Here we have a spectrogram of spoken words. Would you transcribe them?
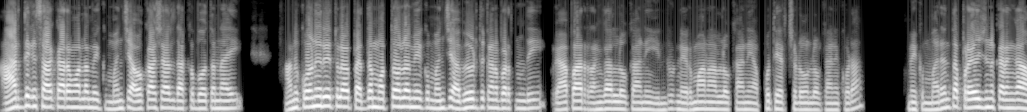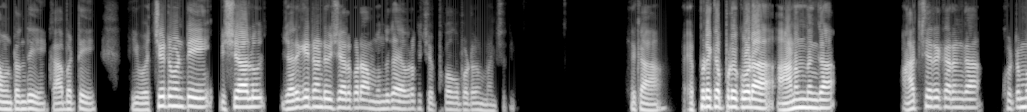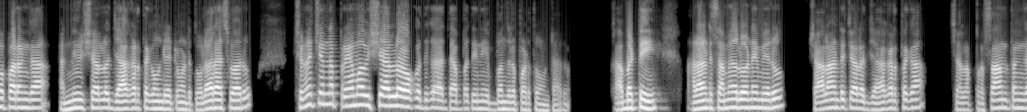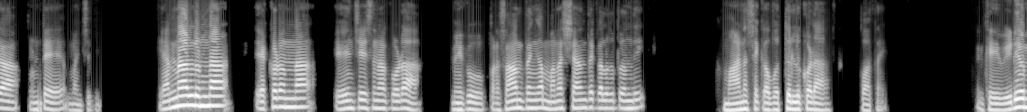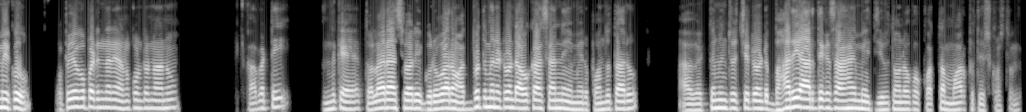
ఆర్థిక సహకారం వల్ల మీకు మంచి అవకాశాలు దక్కబోతున్నాయి. అనుకోని రీతిలో పెద్ద మొత్తంలో మీకు మంచి అభివృద్ధి కనపడుతుంది. వ్యాపార రంగాల్లో కానీ, ఇంటి నిర్మాణాల్లో కానీ, అప్పు తీర్చడంలో కానీ కూడా మీకు మరింత ప్రయోజనకరంగా ఉంటుంది. కాబట్టి ఈ వచ్చేటువంటి విషయాలు, జరిగేటువంటి విషయాలు కూడా ముందుగా ఎవరికి చెప్పుకోకపోవడం మంచిది. ఇక ఎప్పటికప్పుడు కూడా ఆనందంగా, ఆశ్చర్యకరంగా, కుటుంబపరంగా అన్ని విషయాల్లో జాగ్రత్తగా ఉండేటువంటి తులారాశి వారు చిన్న చిన్న ప్రేమ విషయాల్లో కొద్దిగా దెబ్బతిని ఇబ్బందులు పడుతూ ఉంటారు. కాబట్టి అలాంటి సమయంలోనే మీరు చాలా అంటే చాలా జాగ్రత్తగా, చాలా ప్రశాంతంగా ఉంటే మంచిది. ఎన్నాళ్ళున్నా, ఎక్కడున్నా, ఏం చేసినా కూడా మీకు ప్రశాంతంగా మనశ్శాంతి కలుగుతుంది. మానసిక ఒత్తిళ్ళు కూడా పోతాయి. ఇంకా ఈ వీడియో మీకు ఉపయోగపడిందని అనుకుంటున్నాను. కాబట్టి అందుకే తులారాశి వారి గురువారం అద్భుతమైనటువంటి అవకాశాన్ని మీరు పొందుతారు. ఆ వ్యక్తి నుంచి వచ్చేటువంటి భారీ ఆర్థిక సహాయం మీ జీవితంలో ఒక కొత్త మార్పు తీసుకొస్తుంది.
